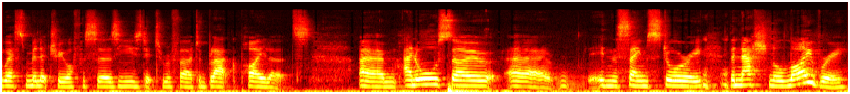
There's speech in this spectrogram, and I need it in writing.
US military officers used it to refer to black pilots. Um, and also, uh, in the same story, the National Library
